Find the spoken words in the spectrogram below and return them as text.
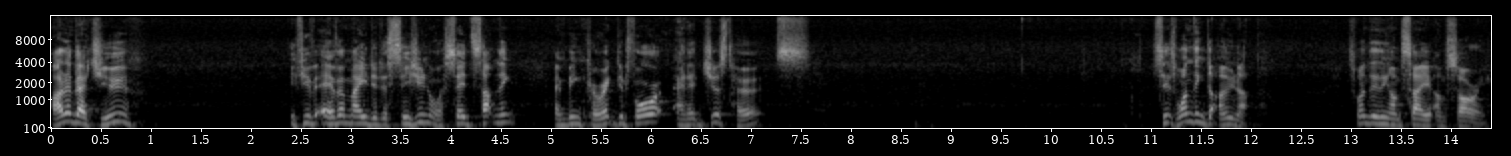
I don't know about you. If you've ever made a decision or said something and been corrected for it and it just hurts. See, it's one thing to own up. It's one thing I'm saying, I'm sorry.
